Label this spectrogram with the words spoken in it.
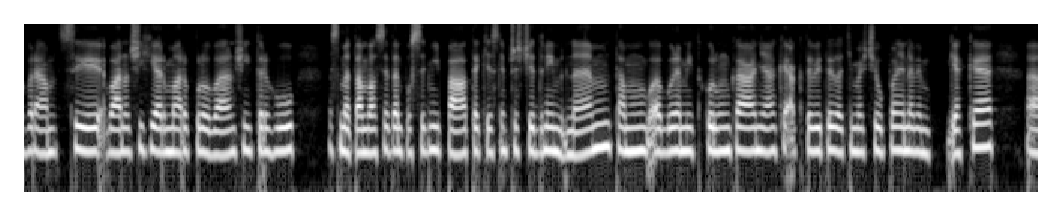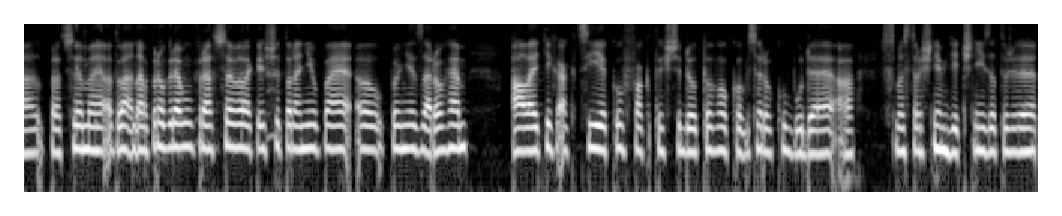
v rámci vánočních jarmarků, vánočních trhů. Jsme tam vlastně ten poslední pátek, těsně před štědrým dnem, tam bude mít korunka nějaké aktivity, zatím ještě úplně nevím jaké. Pracujeme na programu, pracujeme, tak ještě to není úplně, úplně za rohem ale těch akcí jako fakt ještě do toho konce roku bude a jsme strašně vděční za to, že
